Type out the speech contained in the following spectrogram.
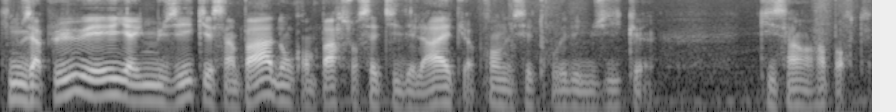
qui nous a plu et il y a une musique qui est sympa, donc on part sur cette idée-là et puis après on essaie de trouver des musiques euh, qui s'en rapportent.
